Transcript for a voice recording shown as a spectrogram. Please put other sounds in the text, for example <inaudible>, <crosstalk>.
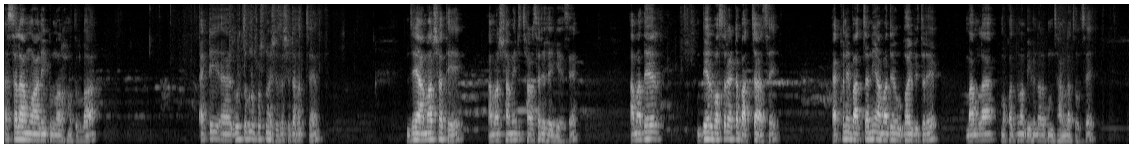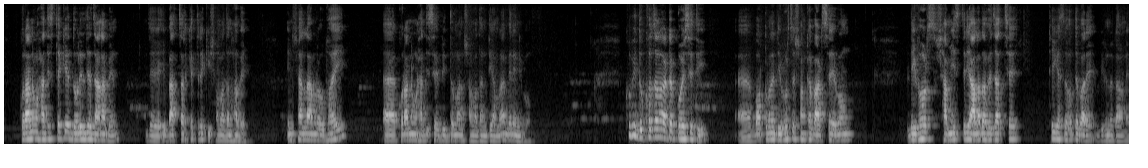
আসসালামু আলাইকুম রহমতুল্লাহ একটি গুরুত্বপূর্ণ প্রশ্ন এসেছে, সেটা হচ্ছে যে আমার সাথে আমার স্বামীর ছাড়াছাড়ি হয়ে গিয়েছে। আমাদের দেড় বছরের একটা বাচ্চা আছে। এখন বাচ্চা নিয়ে আমাদের উভয়ের ভিতরে মামলা, মোকদ্দমা, বিভিন্ন রকম ঝামেলা চলছে। কোরআন এবং হাদিস থেকে দলিল দিয়ে জানাবেন যে এই বাচ্চার ক্ষেত্রে কি সমাধান হবে। ইনশাল্লাহ আমরা উভয়ই কোরআন এবং হাদিসের বিদ্যমান সমাধানটি আমরা মেনে নিব। খুবই দুঃখজনক একটা পরিস্থিতি। বর্তমানে ডিভোর্সের সংখ্যা বাড়ছে এবং ডিভোর্স স্বামী, স্ত্রী আলাদা হয়ে যাচ্ছে। ঠিক আছে, হতে পারে বিভিন্ন কারণে।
